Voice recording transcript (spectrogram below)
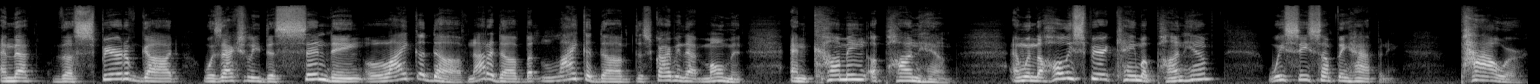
and that the Spirit of God was actually descending like a dove, not a dove, but like a dove, describing that moment, and coming upon him. And when the Holy Spirit came upon him, we see something happening. Power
